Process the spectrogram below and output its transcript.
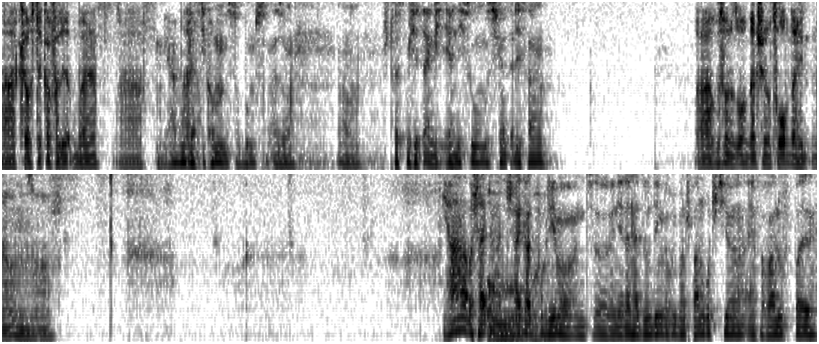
Ah, Klaus Decker verliert einen Ball. Ah, ja gut, lass die kommen, ist doch Bums. Also ähm, stresst mich jetzt eigentlich eher nicht so, muss ich ganz ehrlich sagen. ah, Rüssmann ist auch ein ganz schöner Turm da hinten. Ne? Also, Ja, aber Schalke, hat, Schalke hat Probleme und äh, wenn ihr dann halt so ein Ding noch über den Spann rutscht hier, einfacher Luftball.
